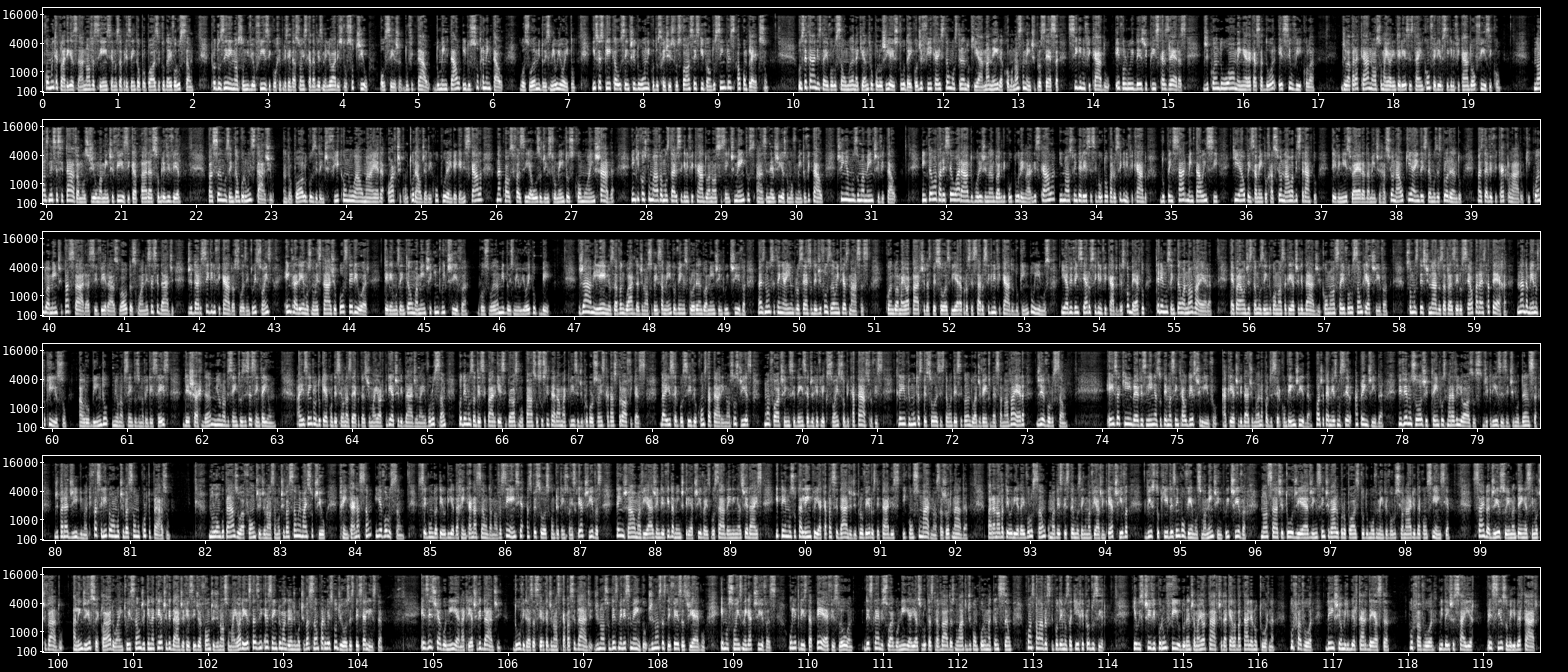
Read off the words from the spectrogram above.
Com muita clareza, a nova ciência nos apresenta o propósito da evolução, produzir em nosso nível físico representações cada vez melhores do sutil, ou seja, do vital, do mental e do supramental. Goswami 2008. Isso explica o sentido único dos registros fósseis que vão do simples ao complexo. Os detalhes da evolução humana que a antropologia estuda e codifica estão mostrando que a maneira como nossa mente processa significado evolui desde piscas eras, de quando o homem era caçador e silvícola. De lá para cá, nosso maior interesse está em conferir significado ao físico. Nós necessitávamos de uma mente física para sobreviver. Passamos então por um estágio. Antropólogos identificam-no a uma era horticultural de agricultura em pequena escala, na qual se fazia uso de instrumentos como a enxada, em que costumávamos dar significado a nossos sentimentos, às energias do movimento vital, tínhamos uma mente vital. Então apareceu o arado, originando a agricultura em larga escala, e nosso interesse se voltou para o significado do pensar mental em si, que é o pensamento racional abstrato. Teve início a era da mente racional, que ainda estamos explorando, mas deve ficar claro que quando a mente passar a se ver às voltas com a necessidade de dar significado às suas intuições, entraremos num estágio posterior. Teremos então uma mente intuitiva. Goswami 2008b. Já há milênios, a vanguarda de nosso pensamento vem explorando a mente intuitiva, mas não se tem aí um processo de difusão entre as massas. Quando a maior parte das pessoas vier a processar o significado do que intuímos e a vivenciar o significado descoberto, teremos então a nova era. É para onde estamos indo com nossa criatividade, com nossa evolução criativa. Somos destinados a trazer o céu para esta terra, nada menos do que isso. Alubindo, 1996, Chardin, 1961. A exemplo do que aconteceu nas épocas de maior criatividade na evolução, podemos antecipar que esse próximo passo suscitará uma crise de proporções catastróficas. Daí ser possível constatar em nossos dias uma forte incidência de reflexões sobre catástrofes. Creio que muitas pessoas estão antecipando o advento dessa nova era de evolução. Eis aqui em breves linhas o tema central deste livro. A criatividade humana pode ser compreendida, pode até mesmo ser aprendida. Vivemos hoje tempos maravilhosos, de crises e de mudança, de paradigma, que facilitam a motivação no curto prazo. No longo prazo, a fonte de nossa motivação é mais sutil, reencarnação e evolução. Segundo a teoria da reencarnação da nova ciência, as pessoas com pretensões criativas têm já uma viagem devidamente criativa esboçada em linhas gerais e temos o talento e a capacidade de prover os detalhes e consumar nossa jornada. Para a nova teoria da evolução, uma vez que estamos em uma viagem criativa, visto que desenvolvemos uma mente intuitiva, nossa atitude é a de incentivar o propósito do movimento evolucionário da consciência. Saiba disso e mantenha-se motivado. Além disso, é claro, a intuição de que na criatividade reside a fonte de nosso maior êxtase é sempre uma grande motivação para o estudioso especialista. Existe agonia na criatividade, dúvidas acerca de nossa capacidade, de nosso desmerecimento, de nossas defesas de ego, emoções negativas. O letrista P.F. Sloan descreve sua agonia e as lutas travadas no ato de compor uma canção, com as palavras que podemos aqui reproduzir. Eu estive por um fio durante a maior parte daquela batalha noturna. Por favor, deixe-eu me libertar desta. Por favor, me deixe sair. Preciso me libertar.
